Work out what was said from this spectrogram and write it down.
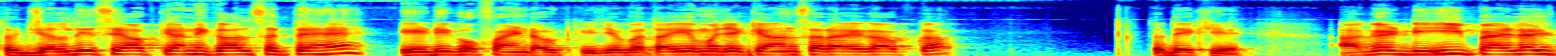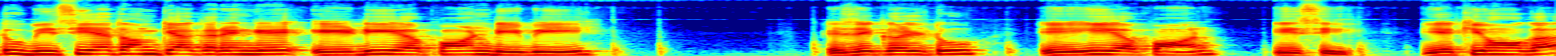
तो जल्दी से आप क्या निकाल सकते हैं? एडी को फाइंड आउट कीजिए। बताइए मुझे क्या आंसर आएगा आपका। तो देखिए, अगर डीई पैरेलल टू बीसी है तो हम क्या करेंगे? AD upon DB is equal to A upon EC ये क्यों होगा?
